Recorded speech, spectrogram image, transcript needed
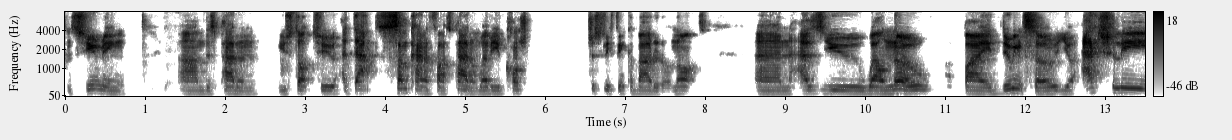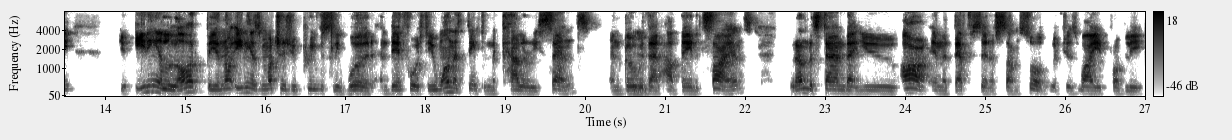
consuming um, this pattern, you start to adapt some kind of fast pattern, whether you consciously think about it or not. And as you well know, by doing so, you're actually you're eating a lot, but you're not eating as much as you previously would. And therefore, if you want to think in the calorie sense and go Mm. with that outdated science, you understand that you are in a deficit of some sort, which is why you'd probably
